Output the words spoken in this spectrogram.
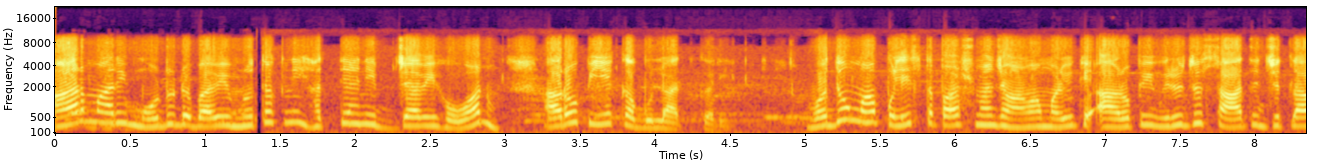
માર મારી મોઢું દબાવી મૃતકની હત્યા નિપજાવી હોવાનું આરોપીએ કબૂલાત કરી. વધુમાં પોલીસ તપાસમાં જાણવા મળ્યું કે આરોપી વિરુદ્ધ સાત જેટલા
